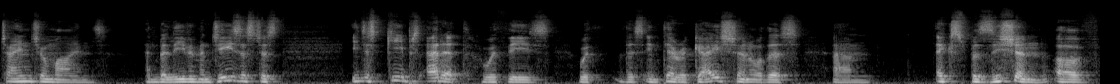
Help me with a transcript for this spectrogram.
change your minds and believe him. And Jesus just he just keeps at it with these with this interrogation or this um, exposition of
